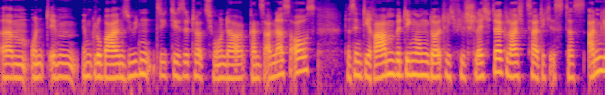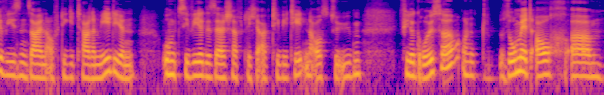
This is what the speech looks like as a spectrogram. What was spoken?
Ähm, und im, im globalen Süden sieht die Situation da ganz anders aus. Da sind die Rahmenbedingungen deutlich viel schlechter. Gleichzeitig ist das Angewiesensein auf digitale Medien, um zivilgesellschaftliche Aktivitäten auszuüben, viel größer und somit auch ähm,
